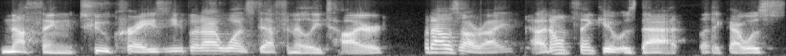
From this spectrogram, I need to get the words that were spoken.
nothing too crazy, but I was definitely tired. But I was all right. I don't think it was that. Like I was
